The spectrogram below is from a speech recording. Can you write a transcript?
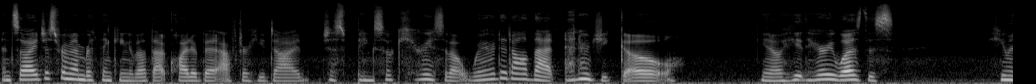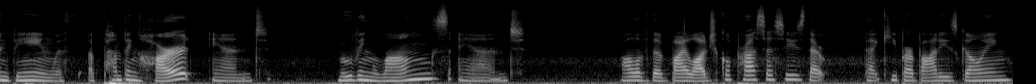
and so I just remember thinking about that quite a bit after he died, just being so curious about where did all that energy go? You know, he, here he was, this human being with a pumping heart and moving lungs and all of the biological processes that that keep our bodies going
